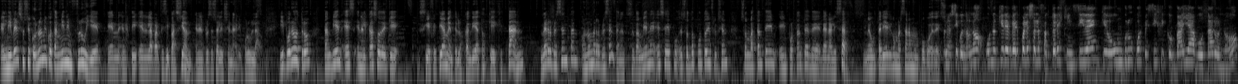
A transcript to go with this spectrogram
el nivel socioeconómico también influye en, en, la participación en el proceso eleccionario, por un lado. Y por otro, también es en el caso de que si efectivamente los candidatos que, están me representan o no me representan. Entonces también ese, esos dos puntos de inflexión son bastante importantes de, analizar. Me gustaría que conversáramos un poco de eso. Bueno, sí, cuando uno, uno quiere ver cuáles son los factores que inciden que un grupo específico vaya a votar o no,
